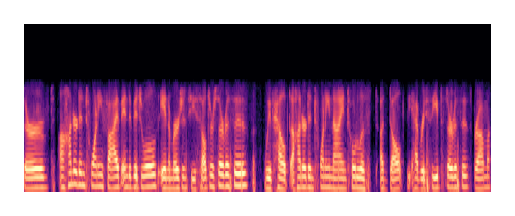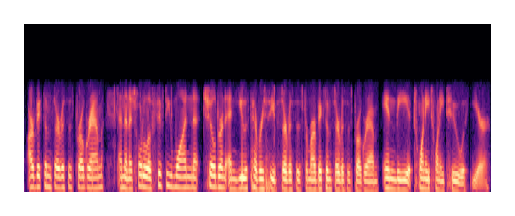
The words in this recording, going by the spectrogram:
served 125 individuals in emergency shelter services we've helped 129 total adults have received services from our victim services program and then a total of 51 children and youth have received services from our victim services program in the 2022 year.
